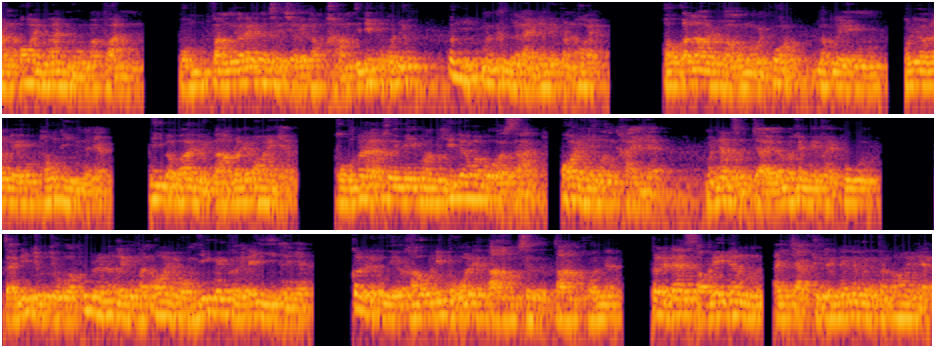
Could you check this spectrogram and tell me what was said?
ฟันอ้อยบ้านหนูมาฟัน ผมฟังแรกก็เฉยๆขำๆทีนี้ผมก็นึกเฮ้ยมันคืออะไรนักเลงฟันอ้อยเขาก็เล่าให้ฟังว่ามันเป็นพวกนักเลงเขาเรียกว่านักเลงท้องถิ่นนะเนี่ยที่แบบว่าอยู่ตามไร่อ้อยเนี่ยผมอะเคยมีความคิดเรื่องว่าประวัติศาสตร์อ้อยในเมืองไทยเนี่ยมันน่าสนใจแล้วไม่เคยมีใครพูด แต่นี่จู่ๆมาพูดเรื่องนักเลงฟันอ้อยผมยิ่งไม่เคยได้ยินอะไรเงี้ยก็เลยคุยกับเขาวันนี้ผมก็เลยตามสืบตามคนเนี่ยก็เลยได้สตอรี่เรื่องไอ้จากจุดเล็กๆนักเลงฟันอ้อยเนี่ย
